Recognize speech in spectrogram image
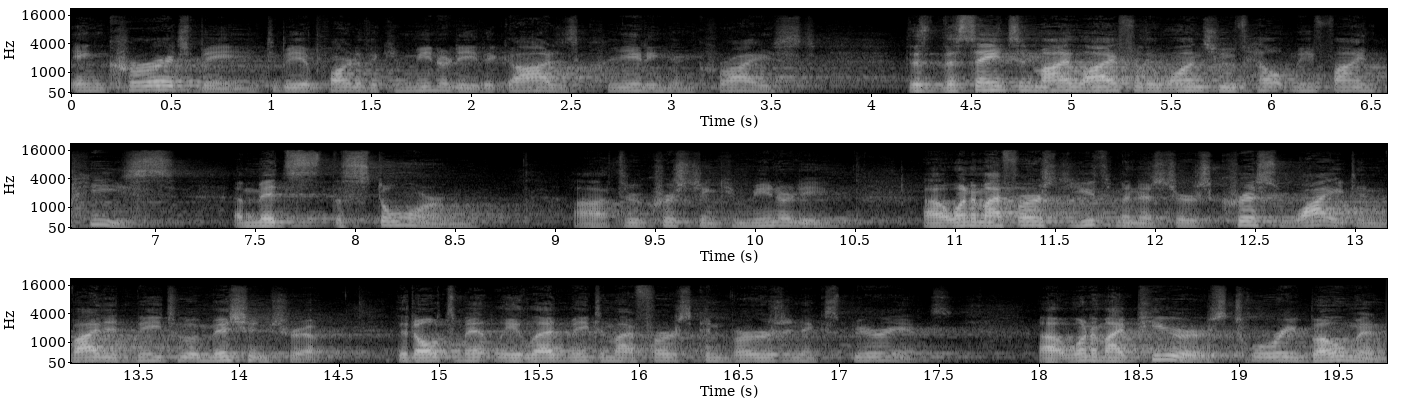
encouraged me to be a part of the community that God is creating in Christ. The, the saints in my life are the ones who've helped me find peace amidst the storm uh, through Christian community. Uh, one of my first youth ministers, Chris White, invited me to a mission trip that ultimately led me to my first conversion experience. Uh, one of my peers, Tori Bowman,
